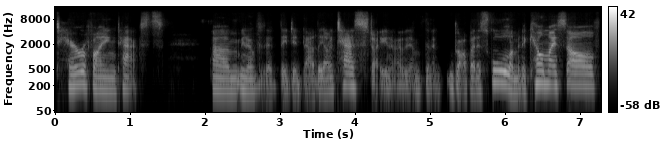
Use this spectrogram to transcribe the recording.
terrifying texts. Um, you know, if they did badly on a test, I, you know, I'm going to drop out of school. I'm going to kill myself.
